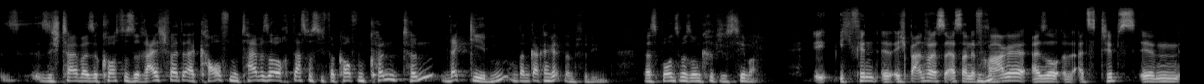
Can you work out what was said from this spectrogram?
sich teilweise kostenlose Reichweite erkaufen und teilweise auch das, was sie verkaufen könnten, weggeben und dann gar kein Geld damit verdienen. Das ist bei uns immer so ein kritisches Thema. Ich finde, äh, ich beantworte erst eine mhm. Frage. Also äh, als Tipps, ähm,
